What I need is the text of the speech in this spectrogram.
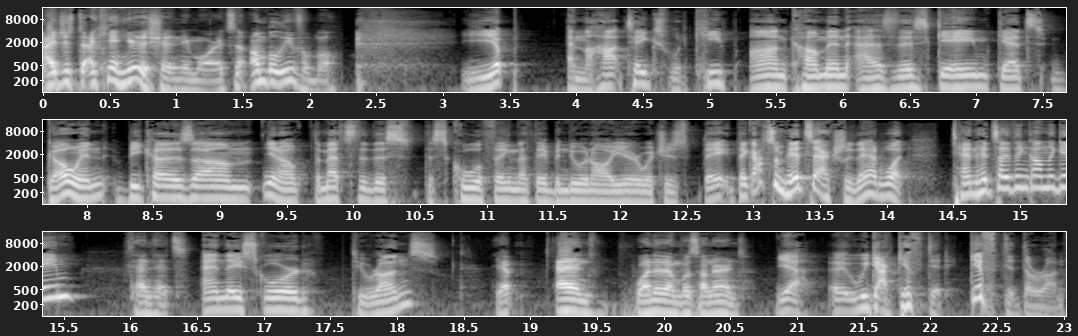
I just I can't hear this shit anymore. It's unbelievable. Yep. And the hot takes would keep on coming as this game gets going because um, you know, the Mets did this this cool thing that they've been doing all year, which is they they got some hits actually. They had what, ten hits I think on the game? Ten hits. And they scored two runs. Yep, and one of them was unearned. Yeah. uh, We got gifted. Gifted the run.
